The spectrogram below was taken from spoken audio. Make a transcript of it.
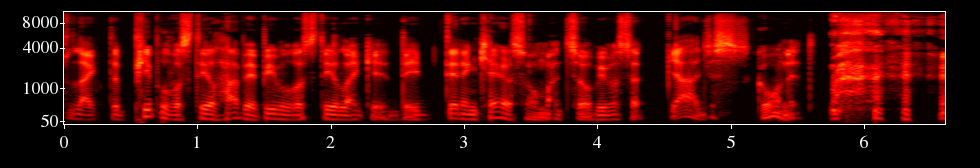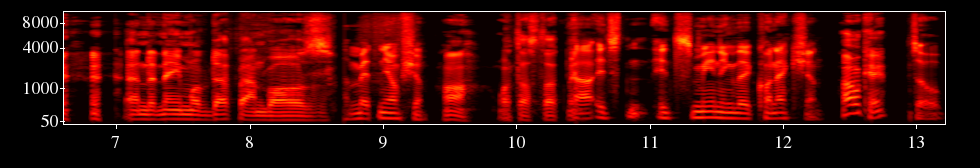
but like the people were still happy. People were still like uh, they didn't care so much. So we was said, yeah, just go on it. And the name of that band was, Metnioption. huh, what does that mean? Uh, it's it's meaning the connection. Ah, okay. So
